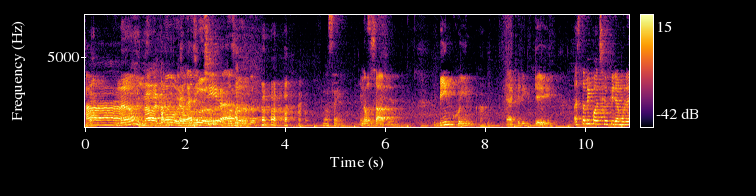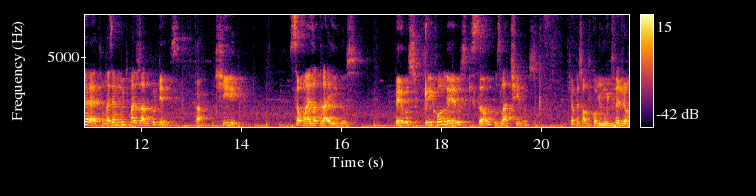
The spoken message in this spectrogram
Ah, Não, Não, ele tá não, zoando, Mentira. tô zoando. não sei. Não sabe. Bean Queen é aquele gay. Mas também pode se referir a mulher hétero, mas é muito mais usado por gays. Tá. Que são mais atraídos pelos frijoleiros, que são os latinos. Que é o pessoal que come muito feijão.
